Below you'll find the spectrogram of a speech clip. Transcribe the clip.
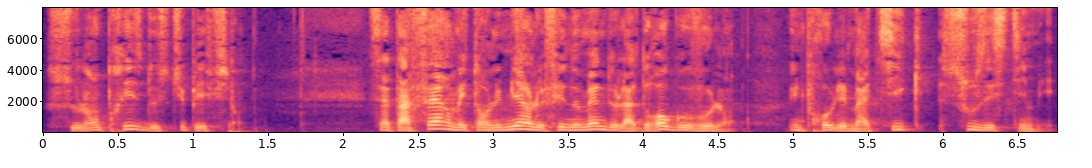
sous l'emprise de stupéfiants. Cette affaire met en lumière le phénomène de la drogue au volant, une problématique sous-estimée.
